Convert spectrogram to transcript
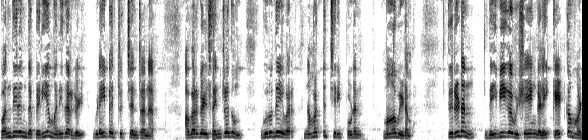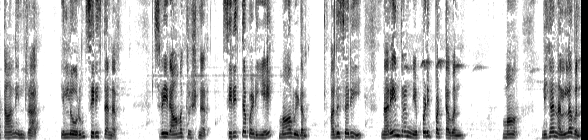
வந்திருந்த பெரிய மனிதர்கள் விடைபெற்றுச் சென்றனர். அவர்கள் சென்றதும் குருதேவர் நமட்டுச் சிரிப்புடன் மாவிடம் திருடன் தெய்வீக விஷயங்களை கேட்க மாட்டான் என்றார். எல்லோரும் சிரித்தனர். ஸ்ரீராமகிருஷ்ணர் சிரித்தபடியே மாவிடம் அது சரி நரேந்திரன் எப்படிப்பட்டவன்? மா மிக நல்லவன்.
